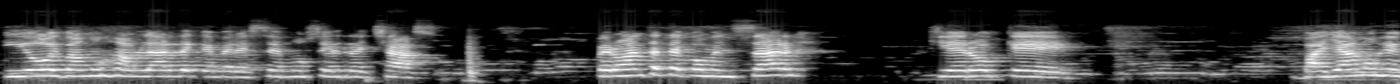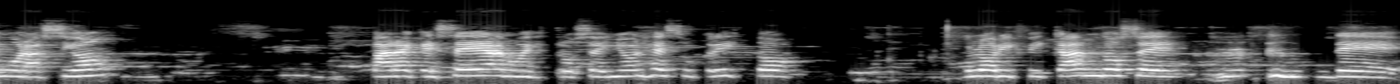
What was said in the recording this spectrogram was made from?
Y hoy vamos a hablar de que merecemos el rechazo. Pero antes de comenzar, quiero que vayamos en oración para que sea nuestro Señor Jesucristo glorificándose de,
